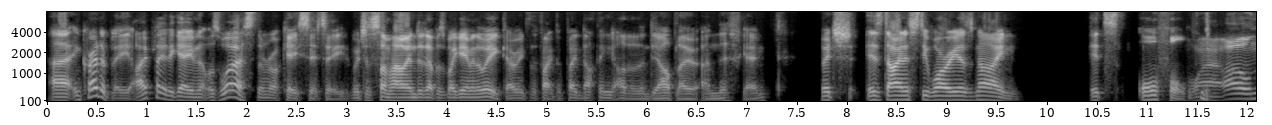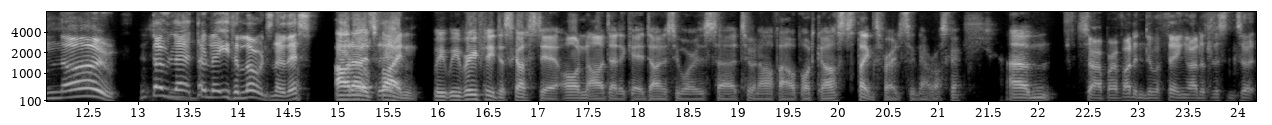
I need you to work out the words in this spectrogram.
Uh, incredibly, I played a game that was worse than Rockay City, which has somehow ended up as my game of the week, owing to the fact I played nothing other than Diablo and this game, which is Dynasty Warriors 9. It's awful. Wow. Oh no. Don't let don't let Ethan Lawrence know this. Oh no, oh, it's dear. fine. We we briefly discussed it on our dedicated Dynasty Warriors uh, two and a half hour podcast. Thanks for editing that, Rossko. Um, Sorry, bro. If I didn't do a thing, I'd have listened to it.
